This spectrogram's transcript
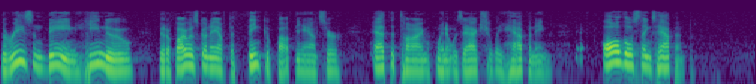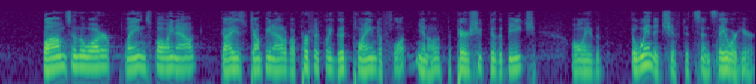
The reason being, he knew that if I was going to have to think about the answer at the time when it was actually happening, All those things happened. Bombs in the water, planes falling out, guys jumping out of a perfectly good plane to fly, you know to parachute to the beach. Only the the wind had shifted since they were here.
